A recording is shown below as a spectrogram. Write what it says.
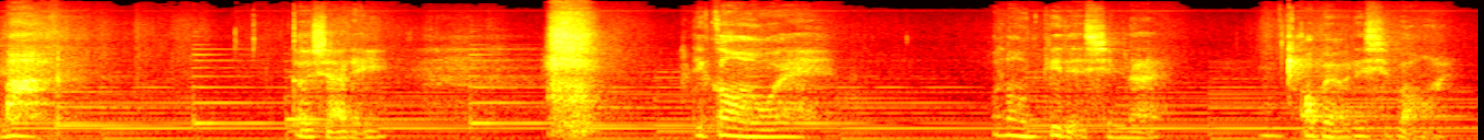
妈，多谢你，你讲的话。拢记在心内，我袂互你失望的。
